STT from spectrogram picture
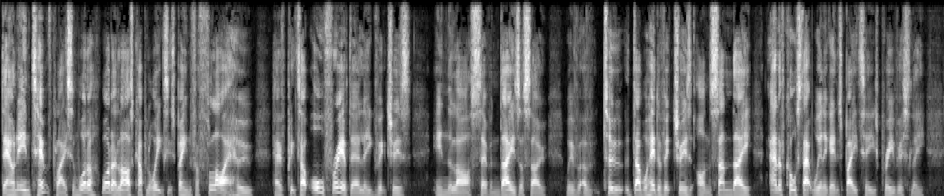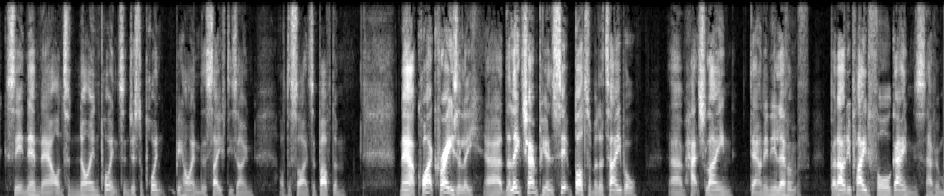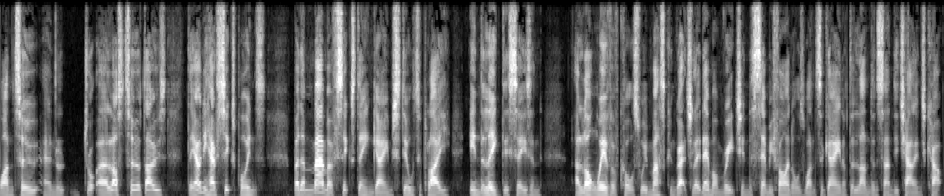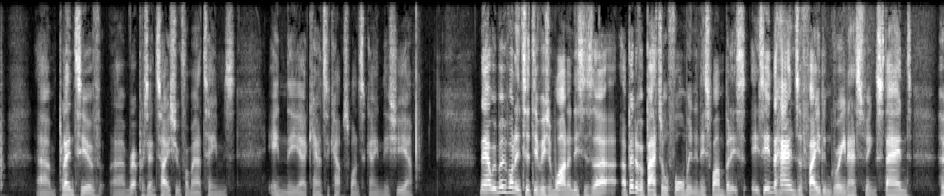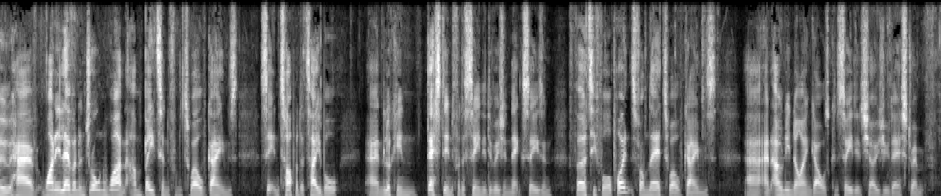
down in 10th place. And what a what a last couple of weeks it's been for Fly, who have picked up all three of their league victories in the last seven days or so, with two double header victories on Sunday, and of course that win against Beatties previously, seeing them now onto nine points and just a point behind the safety zone of the sides above them. Now, quite crazily, uh, the league champions sit bottom of the table. Um, Hatch Lane down in 11th, but only played four games, having won two and uh, lost two of those. They only have six points, but a mammoth 16 games still to play in the league this season. Along with, of course, we must congratulate them on reaching the semi finals once again of the London Sunday Challenge Cup. Um, plenty of um, representation from our teams in the uh, County Cups once again this year. Now we move on into Division One, and this is a, a bit of a battle forming in this one, but it's it's in the hands of Faden Green as things stand who have won 11 and drawn one, unbeaten from 12 games, sitting top of the table and looking destined for the senior division next season. 34 points from their 12 games uh, and only nine goals conceded shows you their strength.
